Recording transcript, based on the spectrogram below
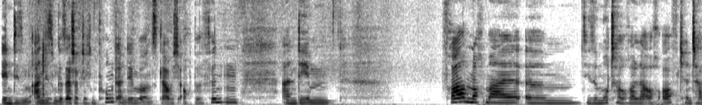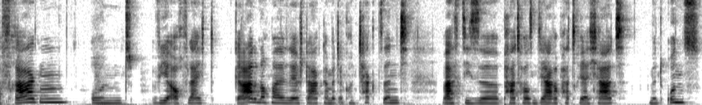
in diesem, an diesem gesellschaftlichen Punkt, an dem wir uns, glaube ich, auch befinden, an dem Frauen nochmal ähm, diese Mutterrolle auch oft hinterfragen und wir auch vielleicht gerade nochmal sehr stark damit in Kontakt sind, was diese paar tausend Jahre Patriarchat mit uns,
